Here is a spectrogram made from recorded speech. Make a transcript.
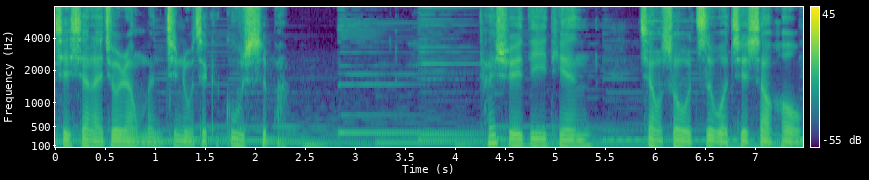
接下来就让我们进入这个故事吧。开学第一天，教授自我介绍后，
